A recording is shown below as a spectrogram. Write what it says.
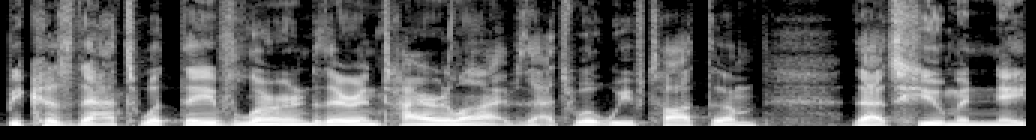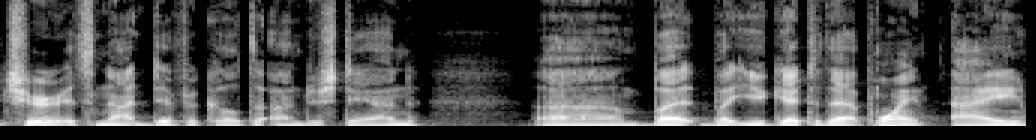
because that's what they've learned their entire lives. That's what we've taught them. That's human nature. It's not difficult to understand. Um, but but you get to that point. I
